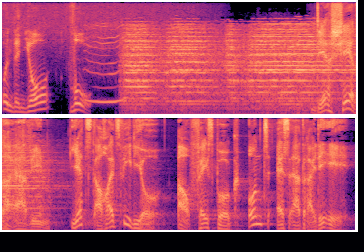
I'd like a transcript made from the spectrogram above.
Und wenn ja, wo. Der Scherer Erwin. Jetzt auch als Video. Auf Facebook und sr3.de.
